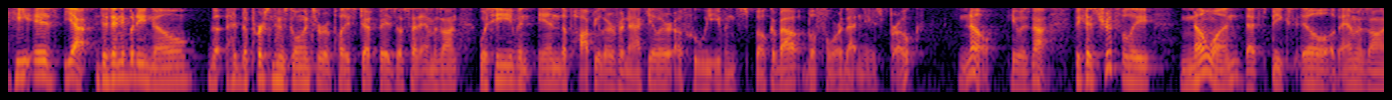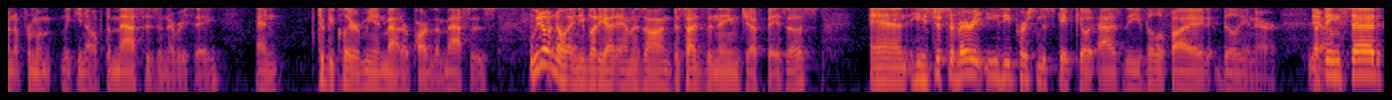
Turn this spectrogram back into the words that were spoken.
He is, yeah. Does anybody know the the person who's going to replace Jeff Bezos at Amazon? Was he even in the popular vernacular of who we even spoke about before that news broke? No, he was not. Because truthfully, no one that speaks ill of Amazon from um, like you know the masses and everything. And to be clear, me and Matt are part of the masses. We don't know anybody at Amazon besides the name Jeff Bezos, and he's just a very easy person to scapegoat as the vilified billionaire. Yeah. That being said,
